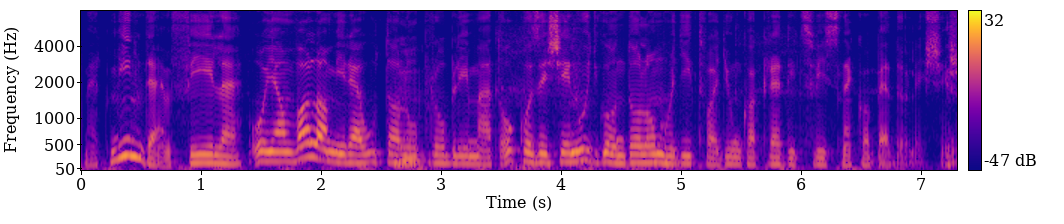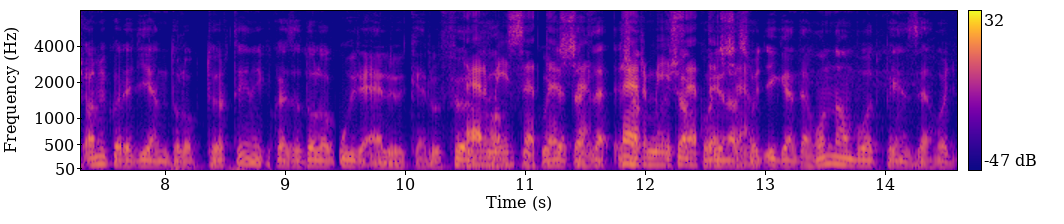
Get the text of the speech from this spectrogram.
mert mindenféle olyan valamire utaló hmm. problémát okoz, és én úgy gondolom, hogy itt vagyunk a Credit Suisse-nek a bedölésében. És amikor egy ilyen dolog történik, akkor ez a dolog újra előkerül, Természetesen, ugye? Tehát, természetesen. És, és akkor jön az, hogy igen, de honnan volt pénze, hogy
